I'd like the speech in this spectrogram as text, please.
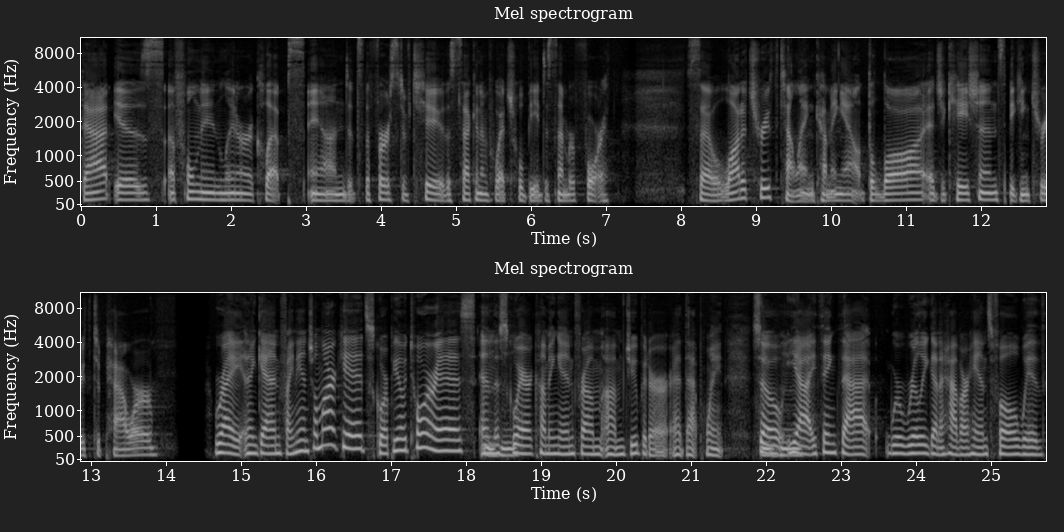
that is a full moon lunar eclipse, and it's the first of two, the second of which will be December 4th. So, a lot of truth telling coming out the law, education, speaking truth to power. Right. And again, financial markets, Scorpio Taurus, and mm-hmm. the square coming in from um, Jupiter at that point. So, mm-hmm. yeah, I think that we're really going to have our hands full with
